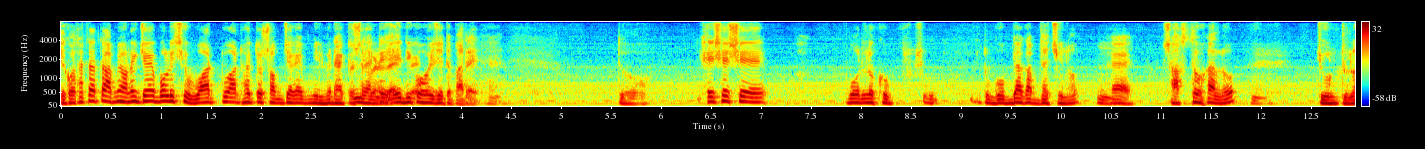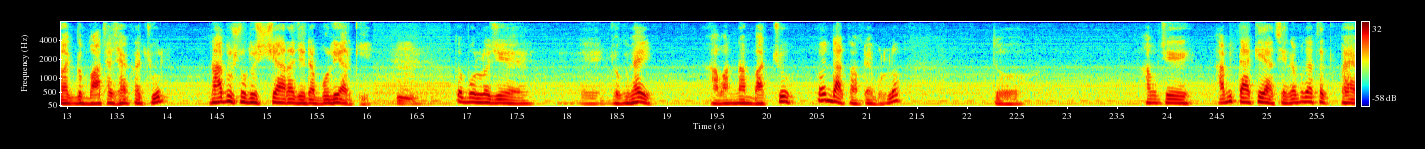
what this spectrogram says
এই কথাটা তো আমি অনেক জায়গায় বলেছি ওয়ার্ড টু ওয়ার্ড হয়তো সব জায়গায় মিলবে না একটা সাথে একটা এইদিকে হয়ে যেতে পারে। হ্যাঁ। তো এসে সে বলল খুব একটু গোবদা গাবদা ছিল। হ্যাঁ স্বাস্থ্য ভালো। চুল টুল একদম মাথা ঝাঁকা চুল। নাদুস নদুস চেহারা যেটা বলি আর কি। তো বলল যে যোগী ভাই আমার নাম বাচ্চু। ওই ডাক নামটাই বলল। তো আমি যে আমি তাকে আছি বলছি, আচ্ছা ভাই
